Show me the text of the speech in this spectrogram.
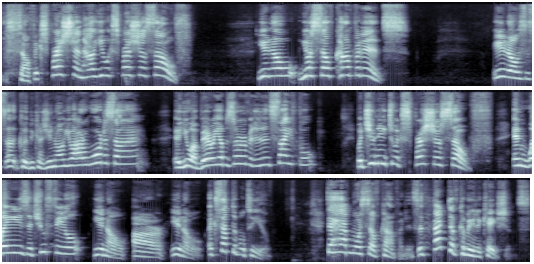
self expression, how you express yourself you know, your self confidence. You know, because you know you are a water sign and you are very observant and insightful, but you need to express yourself in ways that you feel, you know, are, you know, acceptable to you. To have more self confidence, effective communications,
